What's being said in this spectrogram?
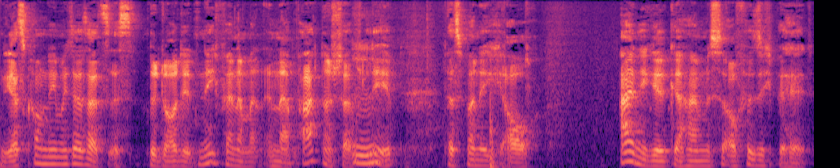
Und jetzt kommt nämlich der Satz. Es bedeutet nicht, wenn man in einer Partnerschaft lebt, dass man nicht auch einige Geheimnisse auch für sich behält.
